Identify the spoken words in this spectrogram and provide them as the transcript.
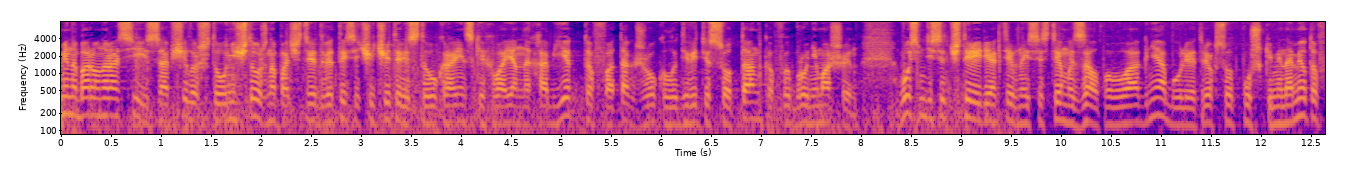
Минобороны России сообщила, что уничтожено почти 2400 украинских военных объектов, а также около 900 танков и бронемашин. 84 реактивные системы залпового огня, более 300 пушек и минометов,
